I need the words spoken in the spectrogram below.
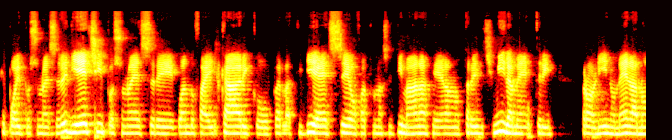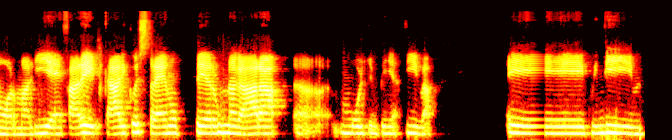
che poi possono essere 10, possono essere quando fai il carico per la TDS, ho fatto una settimana che erano 13.000 metri, però lì non è la norma, lì è fare il carico estremo per una gara eh, molto impegnativa. E quindi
